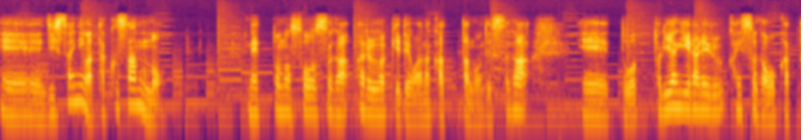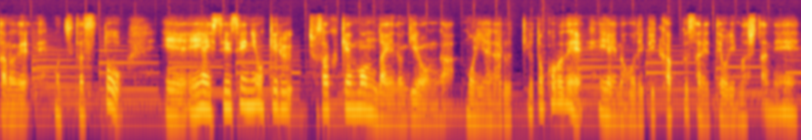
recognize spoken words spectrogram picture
えー、実際にはたくさんのネットのソースがあるわけではなかったのですが、えーと、取り上げられる回数が多かったので持ち出すと、えー、AI 生成における著作権問題の議論が盛り上がるっていうところで AI の方でピックアップされておりましたね。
